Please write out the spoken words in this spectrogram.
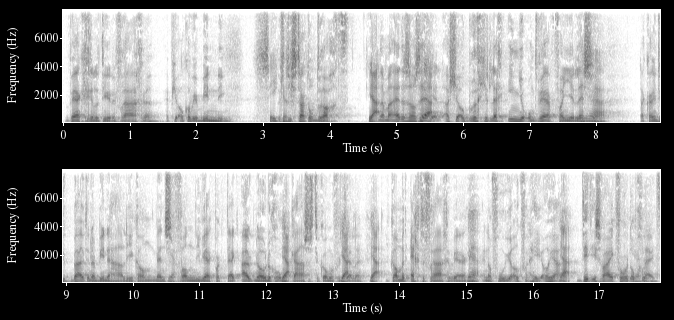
werkgerelateerde vragen, heb je ook alweer binding. Zeker. Dus die startopdracht ja. Nou, maar hè, dus dan zeg je, als je ook brugjes legt in je ontwerp van je lessen, daar kan je natuurlijk buiten naar binnen halen. Je kan mensen van die werkpraktijk uitnodigen om casus te komen vertellen. Je kan met echte vragen werken. En dan voel je ook van, hé, hey, oh ja, dit is waar ik voor word opgeleid.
